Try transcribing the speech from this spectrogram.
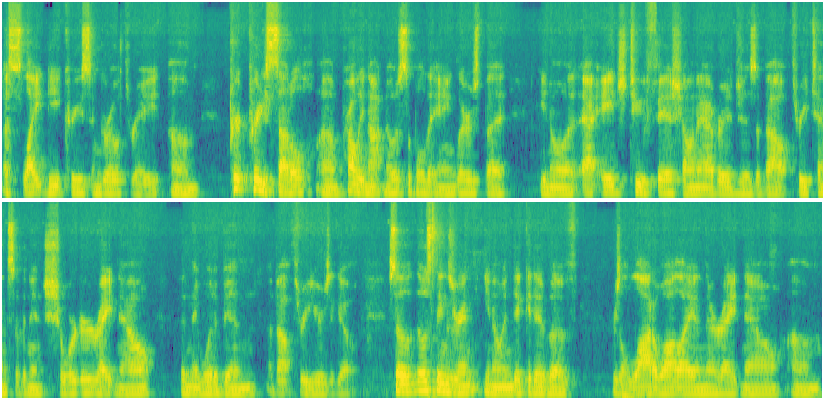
a slight decrease in growth rate. Um, pr- pretty subtle, um, probably not noticeable to anglers, but you know, at age two fish on average is about three tenths of an inch shorter right now than they would have been about three years ago. So those things are in, you know, indicative of there's a lot of walleye in there right now. Um,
